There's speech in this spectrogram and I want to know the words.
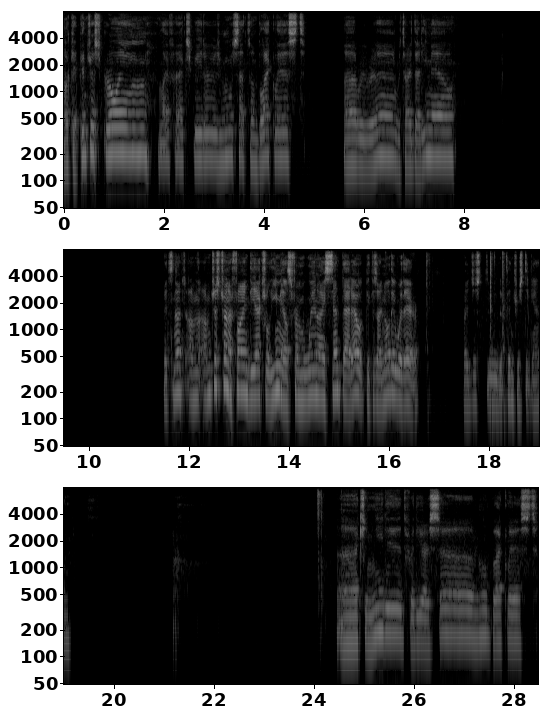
okay Pinterest growing. Life hacks creators remove sets on blacklist. Uh we uh, retired that email it's not I'm, I'm just trying to find the actual emails from when I sent that out because I know they were there. If I just do the Pinterest again. Uh, action needed for the RSL remove blacklist.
